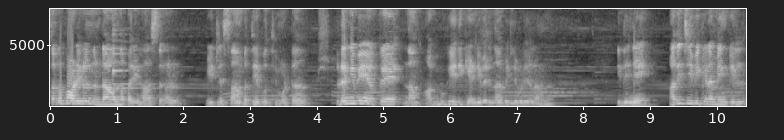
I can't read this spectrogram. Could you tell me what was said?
സഹപാഠികളിൽ നിന്നുണ്ടാകുന്ന പരിഹാസങ്ങൾ വീട്ടിലെ സാമ്പത്തിക ബുദ്ധിമുട്ട് തുടങ്ങിയവയൊക്കെ നാം അഭിമുഖീകരിക്കേണ്ടി വരുന്ന വെല്ലുവിളികളാണ്. ഇതിനെ അതിജീവിക്കണമെങ്കിൽ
